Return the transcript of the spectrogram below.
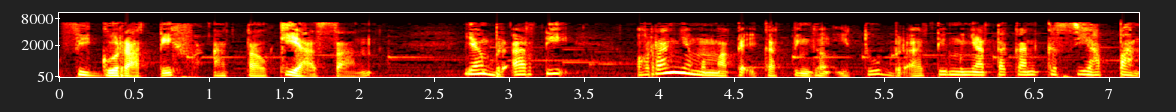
figuratif atau kiasan yang berarti orang yang memakai ikat pinggang itu berarti menyatakan kesiapan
